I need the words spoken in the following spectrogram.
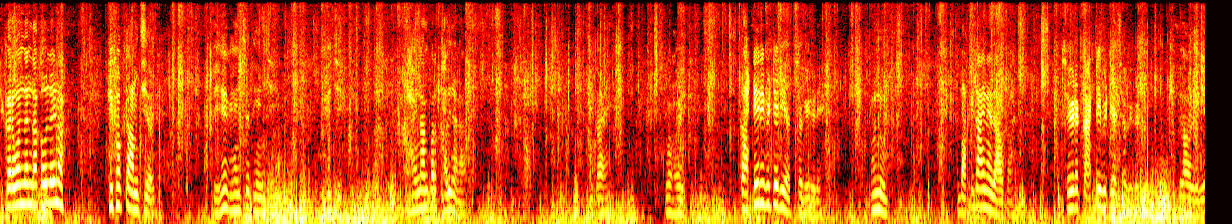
ती करवंदन दाखवलंय ना ती फक्त आमची आहे. हे घ्यायचे ह्यांची ह्याची आहे ना आम्ही परत खाली जाणार. काय? व होय काटेरी बिटेरी आहेत सगळीकडे. म्हणून. बाकी काय नाही जाव का. सगळीकडे काटे बिटे आहेत सगळीकडे. लावलेले.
